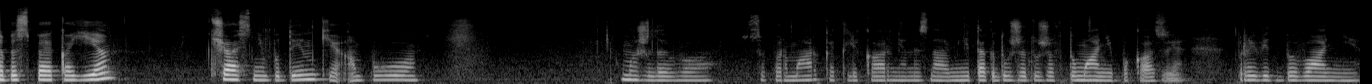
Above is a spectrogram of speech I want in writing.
Небезпека є частні будинки або, можливо, супермаркет, лікарня, не знаю. Мені так дуже-дуже в тумані показує при відбиванні.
